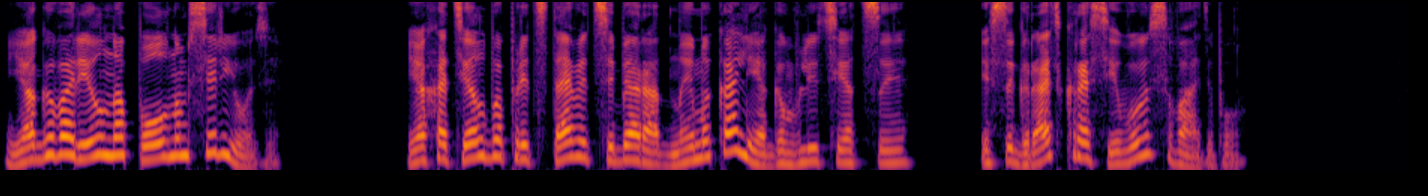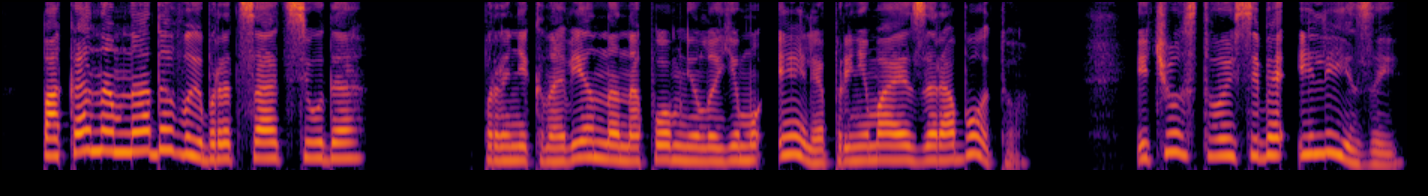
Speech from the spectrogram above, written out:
«Я говорил на полном серьезе. Я хотел бы представить себя родным и коллегам в Лютеции и сыграть красивую свадьбу». «Пока нам надо выбраться отсюда», — проникновенно напомнила ему Эля, принимаясь за работу и чувствуя себя Элизой,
